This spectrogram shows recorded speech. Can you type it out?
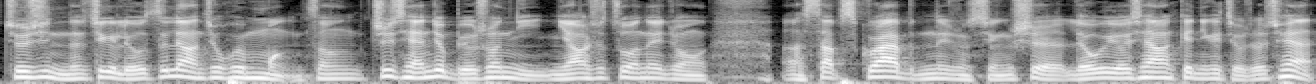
就是你的这个流资量就会猛增。之前就比如说你你要是做那种呃 subscribe 的那种形式，留个邮箱给你个九折券，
